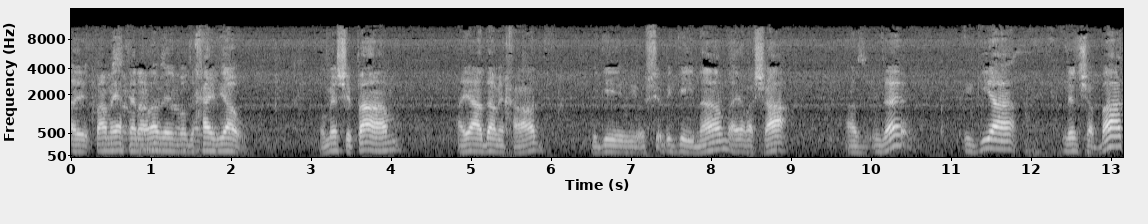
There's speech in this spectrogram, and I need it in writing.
אה, פעם היה כאן הרב מרדכי אליהו. אומר שפעם היה אדם אחד, יושב בגיהינם, היה רשע, אז זה הגיע ליל שבת,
